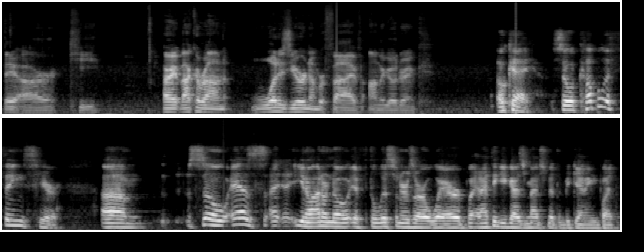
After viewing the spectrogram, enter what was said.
they are key. All right, Vodka Ron, what is your number five on the go drink? Okay, so a couple of things here. Um, so as you know, I don't know if the listeners are aware, but and I think you guys mentioned at the beginning, but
